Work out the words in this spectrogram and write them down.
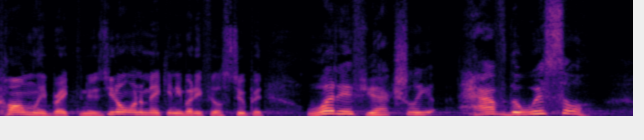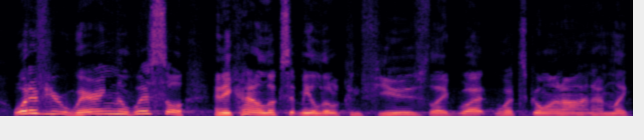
calmly break the news. You don't want to make anybody feel stupid. What if you actually have the whistle? What if you're wearing the whistle? And he kind of looks at me a little confused, like, what, what's going on? I'm like,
